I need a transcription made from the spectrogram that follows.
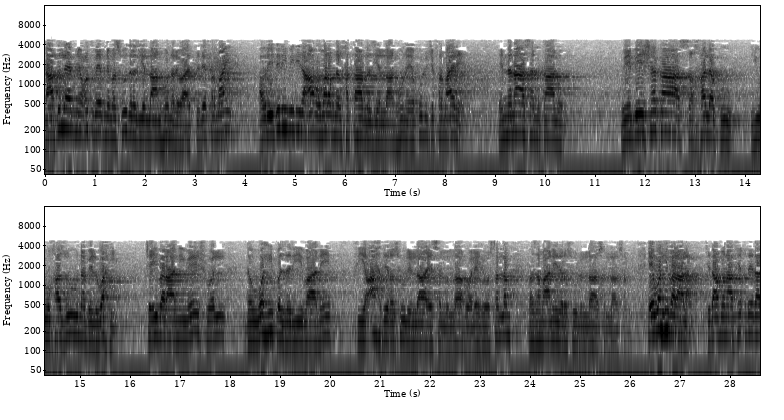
دا عبد الله ابن عتبه ابن مسعود رضی الله عنه نے روایت ته فرمای اور ادری می دی عمر ابن الخطاب رضی الله عنه نے یقول چې فرمایله اننا سن کانو وی بشکا سخلقو یوخذون بالوحی چی برانی ویشول د وحی په ذریعہ باندې فی عهد رسول الله صلی الله علیه وسلم په زمانه رسول الله صلی الله علیه وسلم اے وحی برالا چې دا منافق دی دا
